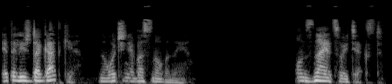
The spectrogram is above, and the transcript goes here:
Это лишь догадки, но очень обоснованные. Он знает свой текст.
